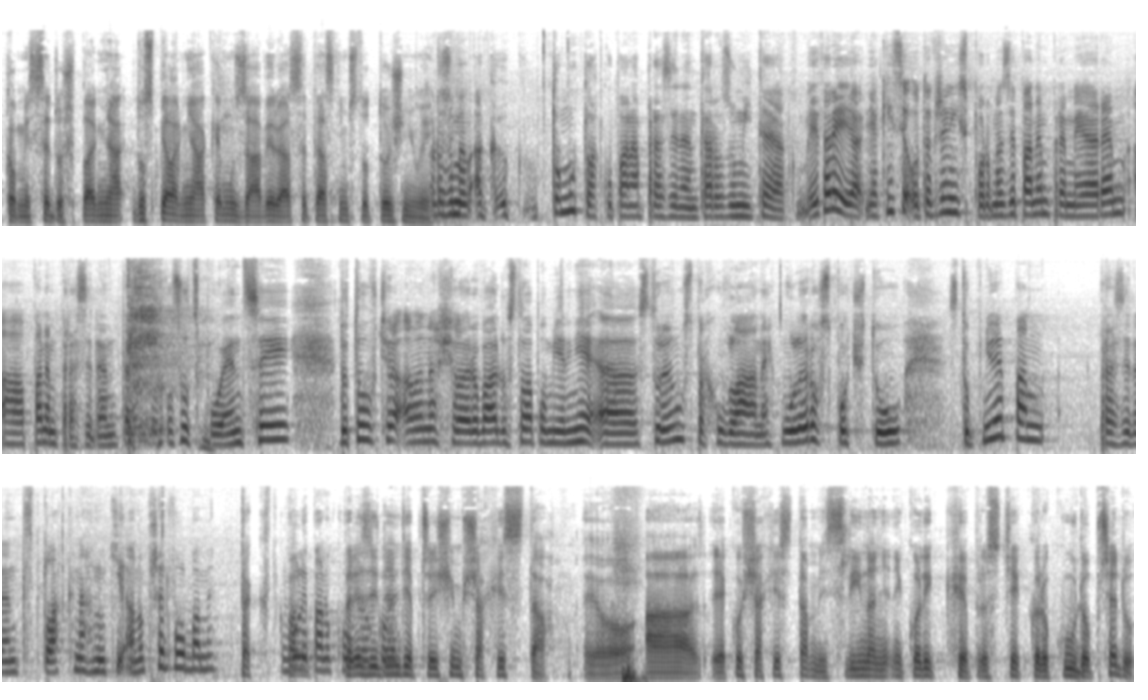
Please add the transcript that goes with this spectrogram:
komise dospěla k, nějak, dospěla k nějakému závěru. Já se teda s ním stotožňuji. Rozumím. A k tomu tlaku pana prezidenta rozumíte jak? Je tady jakýsi otevřený spor mezi panem premiérem a panem prezidentem, to posud spojenci. Do toho včera Alena Šilerová dostala poměrně uh, studenou sprchu v lánech kvůli rozpočtu. Stupňuje pan prezident tlak na hnutí ano před volbami? Tak pan panu prezident je především šachista. Jo, a jako šachista myslí na několik prostě kroků dopředu.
